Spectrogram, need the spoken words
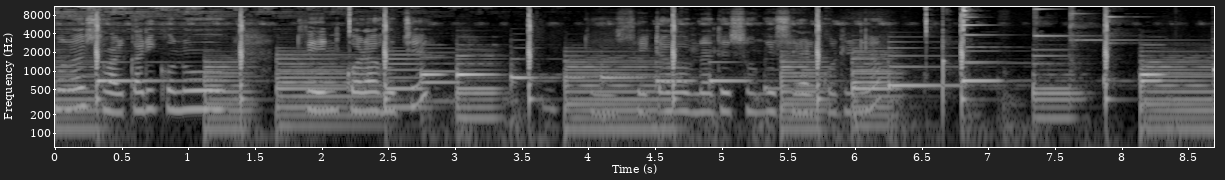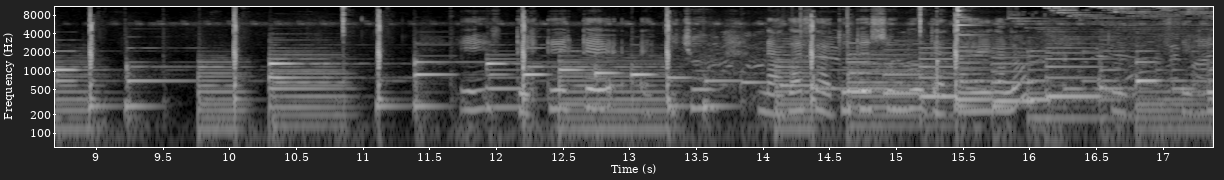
মনে হয় সরকারি কোনো ট্রেন করা হচ্ছে। তো সেটাও আপনাদের সঙ্গে শেয়ার করে নিলাম। এই দেখতে দেখতে কিছু নাগা সাধুদের সঙ্গেও দেখা হয়ে গেল। তো সেগুলো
